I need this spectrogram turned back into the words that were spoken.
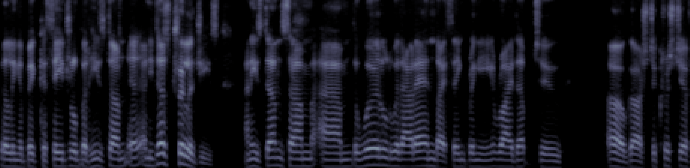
building a big cathedral. But he's done, and he does trilogies and he's done some um, the world without end i think bringing it right up to oh gosh to khrushchev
